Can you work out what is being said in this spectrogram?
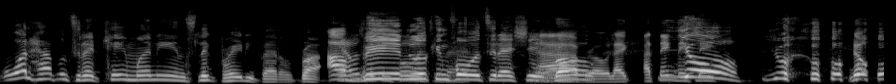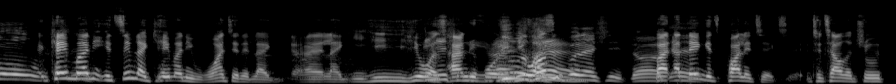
What happened to that K Money and Slick Brady battle, bro? I've was looking been forward looking that. forward to that shit, Nah, bro. bro. Like I think they played. Yo, yo, No, K Money. It seemed like K Money wanted it. Like uh, like he he was hungry for right? it. He He was was. hungry for that shit, dog. But I think it's politics. To tell the truth,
